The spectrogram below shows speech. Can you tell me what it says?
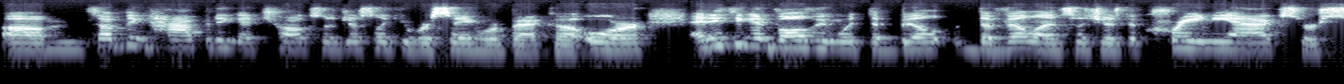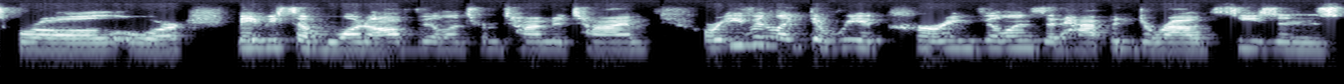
um, something happening at Chalk Zone, just like you were saying, Rebecca, or anything involving with the bill, the villains, such as the Craniacs or Skrawl, or maybe some one-off villains from time to time, or even like the reoccurring villains that happened throughout seasons,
